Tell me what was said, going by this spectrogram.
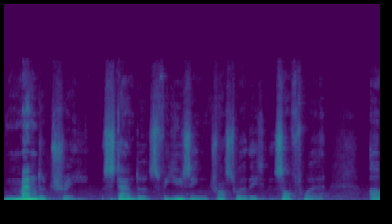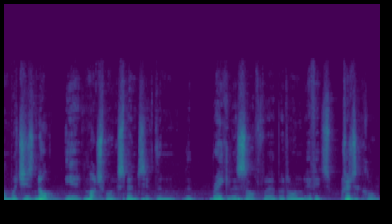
mandatory standards for using trustworthy software, um, which is not you know, much more expensive than the regular software, but on if it's critical,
